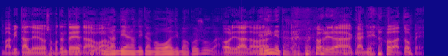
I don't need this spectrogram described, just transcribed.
ba, bitalde oso potente, eta ba, Igandian ondikan gogo aldin baukozu, ba. hori da, eta ba, Green eta hardcore. hori da, kainero a tope.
